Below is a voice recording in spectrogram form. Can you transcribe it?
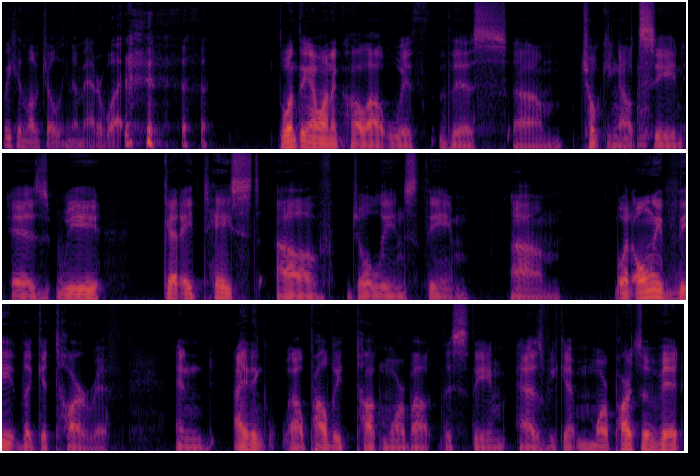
we can love Jolyne no matter what. the one thing I want to call out with this um, choking out scene is we get a taste of Jolyne's theme, um, but only the the guitar riff, and I think I'll probably talk more about this theme as we get more parts of it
